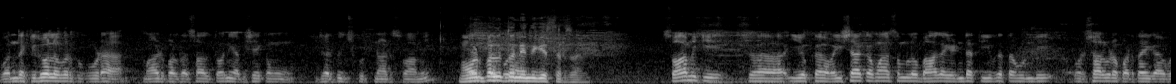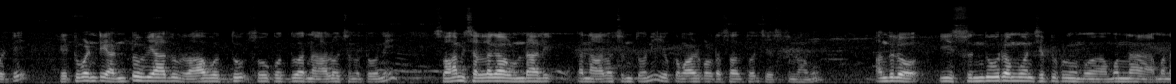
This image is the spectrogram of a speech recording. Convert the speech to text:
వంద కిలోల వరకు కూడా మామిడిపళ్ళ రసాలతోని అభిషేకము జరిపించుకుంటున్నాడు స్వామి. మామిడి పళ్ళతో ఎందుకు ఇస్తారు సార్ స్వామికి ఈ యొక్క వైశాఖ మాసంలో బాగా ఎండ తీవ్రత ఉండి వర్షాలు కూడా పడతాయి కాబట్టి ఎటువంటి అంటు వ్యాధులు రావద్దు సోకొద్దు అన్న ఆలోచనతోని స్వామి చల్లగా ఉండాలి అన్న ఆలోచనతోని ఈ యొక్క మామిడిపళ్ళ రసాలతో చేస్తున్నాము. అందులో ఈ సింధూరము అని చెప్పి ఇప్పుడు మొన్న మన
